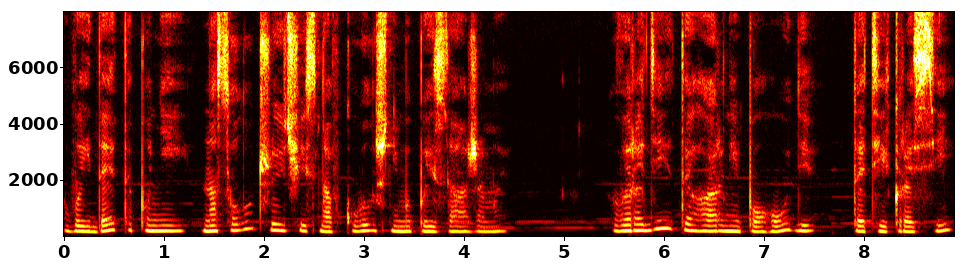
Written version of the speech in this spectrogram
Ви йдете по ній, насолоджуючись навколишніми пейзажами. Ви радієте гарній погоді та тій красі,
